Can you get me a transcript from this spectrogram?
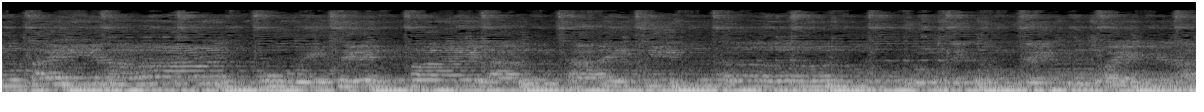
bàn tay hát, vui thêm vai làn trái tim thơ tung tích tung tích quay lại.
